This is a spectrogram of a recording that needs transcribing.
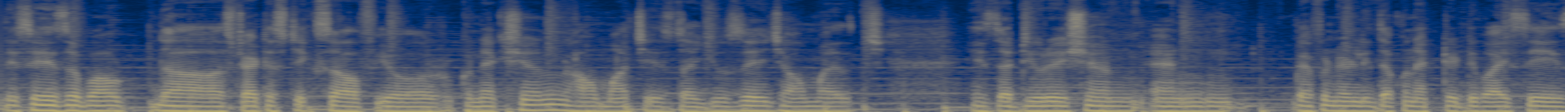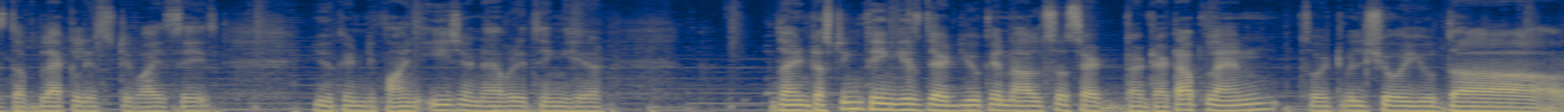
This is about the statistics of your connection how much is the usage how much is the duration and definitely the connected devices the blacklist devices. You can define each and everything here. The interesting thing is that you can also set the data plan. So it will show you the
